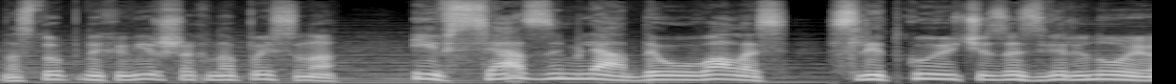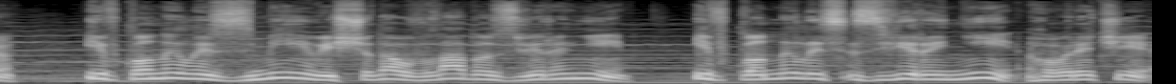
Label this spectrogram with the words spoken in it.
В наступних віршах написано: і вся земля дивувалась, слідкуючи за звіриною, і вклонились Змієві, що дав владу звірині, і вклонились звірині, говорячи,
